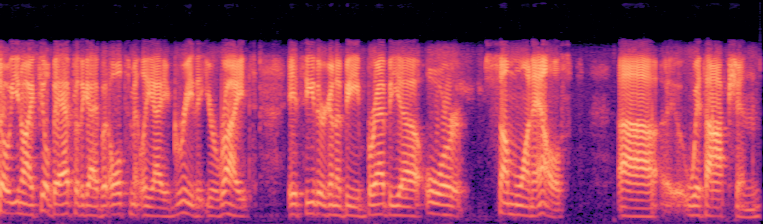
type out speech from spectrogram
So you know, I feel bad for the guy, but ultimately, I agree that you're right. It's either going to be Brebbia or someone else uh, with options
